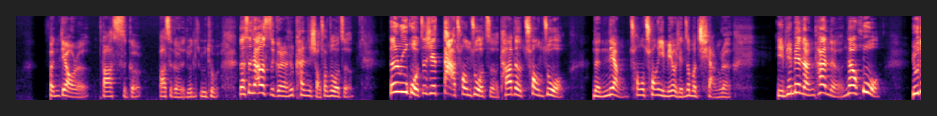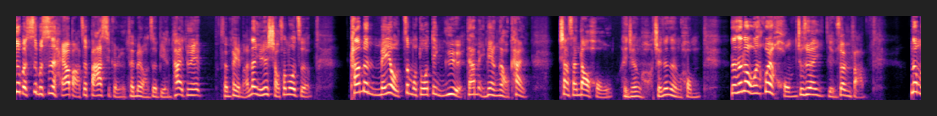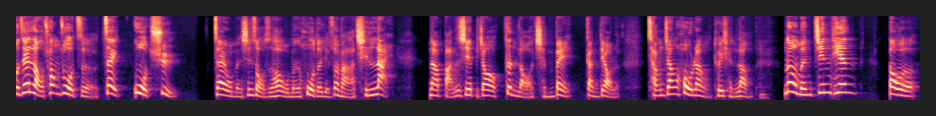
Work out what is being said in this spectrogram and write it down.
分掉了八十个八十个人 YouTube，那剩下二十个人去看小创作者。但如果这些大创作者他的创作能量、创作创意没有以前这么强了，影片变难看了，那或 YouTube 是不是还要把这八十个人分配到这边？他也就会分配嘛。那有些小创作者，他们没有这么多订阅，但他们影片很好看，像三道猴以前前阵子很红。那三道猴会红，就是因为演算法。那么这些老创作者在过去，在我们新手的时候，我们获得演算法的青睐。那把这些比较更老的前辈干掉了，长江后浪推前浪。那我们今天到了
